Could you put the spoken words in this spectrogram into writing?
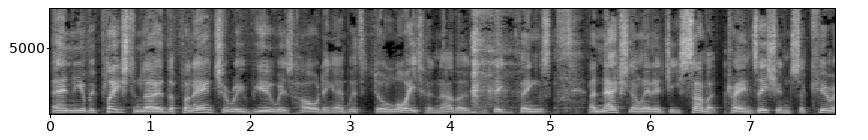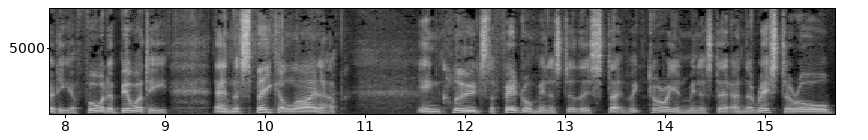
and you'll be pleased to know the Financial Review is holding, and with Deloitte and other big things, a National Energy Summit, Transition, Security, Affordability, and the speaker lineup includes the federal minister, the state Victorian minister, and the rest are all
